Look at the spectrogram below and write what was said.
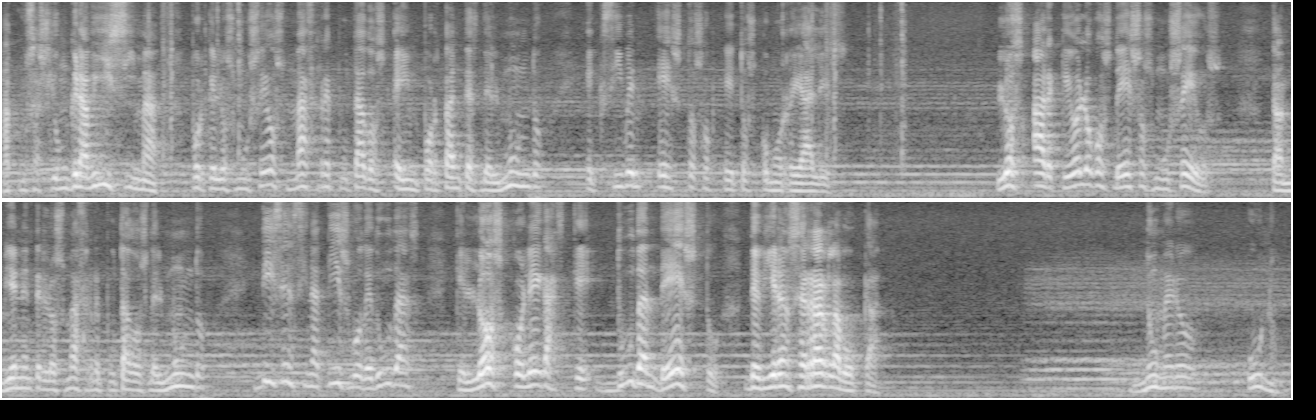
Acusación gravísima, porque los museos más reputados e importantes del mundo exhiben estos objetos como reales. Los arqueólogos de esos museos, también entre los más reputados del mundo, dicen sin atisbo de dudas que los colegas que dudan de esto debieran cerrar la boca. Número 1.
